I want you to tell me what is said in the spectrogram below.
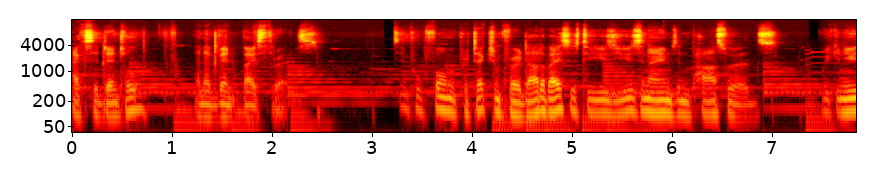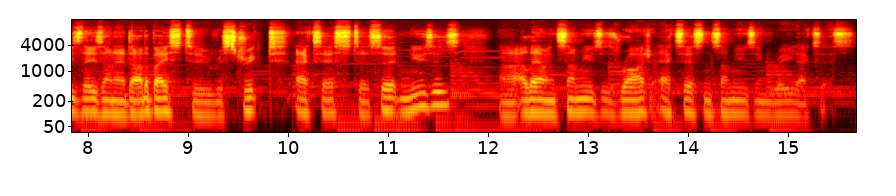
accidental, and event based threats. A simple form of protection for a database is to use usernames and passwords. We can use these on our database to restrict access to certain users uh, allowing some users write access and some using read access,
